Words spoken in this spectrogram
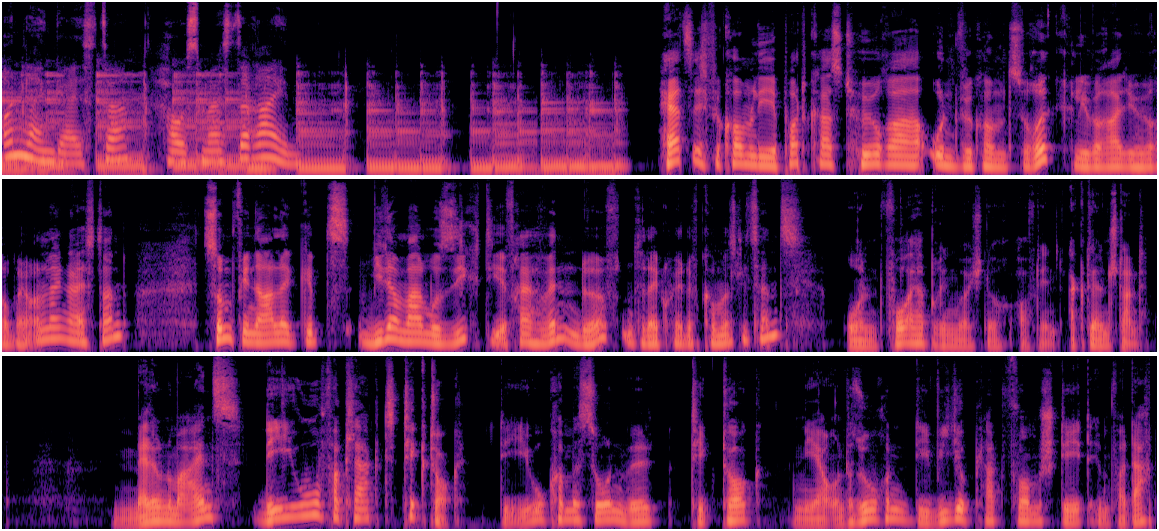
Online-Geister, Hausmeistereien. Herzlich willkommen, liebe Podcast-Hörer und willkommen zurück, liebe Radiohörer bei Online-Geistern. Zum Finale gibt es wieder mal Musik, die ihr frei verwenden dürft unter der Creative Commons-Lizenz. Und vorher bringen wir euch noch auf den aktuellen Stand. Meldung Nummer 1. Die EU verklagt TikTok. Die EU-Kommission will TikTok näher untersuchen. Die Videoplattform steht im Verdacht,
